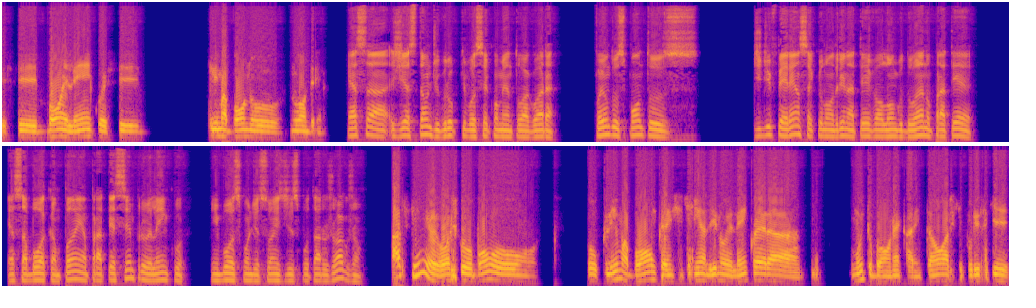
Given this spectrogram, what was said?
esse bom elenco, esse clima bom no, no Londrina. Essa gestão de grupo que você comentou agora foi um dos pontos de diferença que o Londrina teve ao longo do ano para ter essa boa campanha, para ter sempre o elenco em boas condições de disputar os jogos, João? Ah, sim, eu acho que o bom, o, clima bom que a gente tinha ali no elenco era muito bom, né, cara? Então, acho que por isso que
